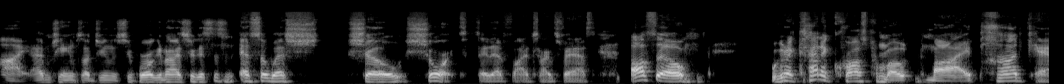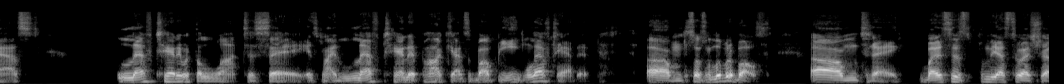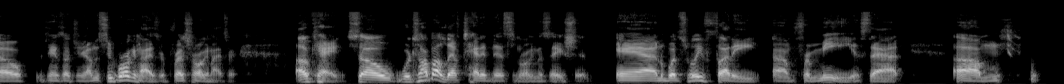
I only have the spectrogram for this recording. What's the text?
Hi, I'm James. Jr., the super organizer. This is an SOS show short. Say that five times fast. Also, we're going to kind of cross promote my podcast, Left Handed with a Lot to Say. It's my left handed podcast about being left handed. Um, so it's a little bit of both um, today, but this is from the SOS show, James. Jr. I'm the super organizer, professional organizer. Okay, so we're talking about left handedness in organization. And what's really funny um, for me is that um,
